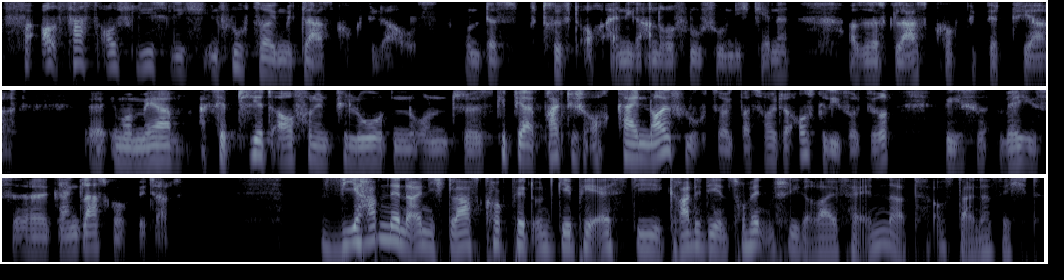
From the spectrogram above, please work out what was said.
fast ausschließlich in Flugzeugen mit Glascockpit aus. Und das betrifft auch einige andere Flugschulen, die ich kenne. Also das Glascockpit wird ja äh, immer mehr akzeptiert auch von den Piloten. Und äh, es gibt ja praktisch auch kein Neuflugzeug, was heute ausgeliefert wird, welches, welches äh, kein Glascockpit hat. Wie haben denn eigentlich Glascockpit und GPS die gerade die Instrumentenfliegerei verändert aus deiner Sicht?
